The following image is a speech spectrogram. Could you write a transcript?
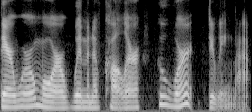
there were more women of color who weren't doing that.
